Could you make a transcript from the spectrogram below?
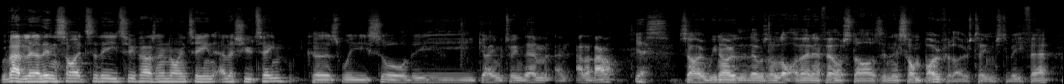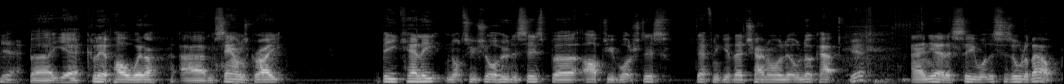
We've had a little insight to the 2019 LSU team because we saw the game between them and Alabama. Yes. So we know that there was a lot of NFL stars in this on both of those teams, to be fair. Yeah. But yeah, clear poll winner. Um, sounds great. B. Kelly, not too sure who this is, but after you've watched this, definitely give their channel a little look at. Yeah. And yeah, let's see what this is all about.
